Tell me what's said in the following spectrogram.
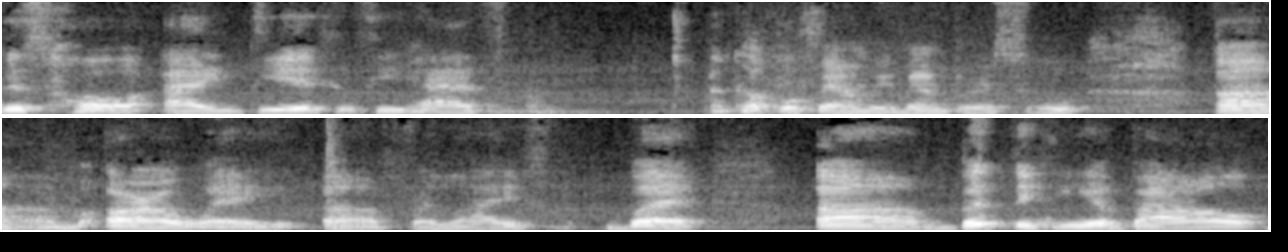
this whole idea because he has a couple family members who um, are away uh, for life but um, but thinking about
